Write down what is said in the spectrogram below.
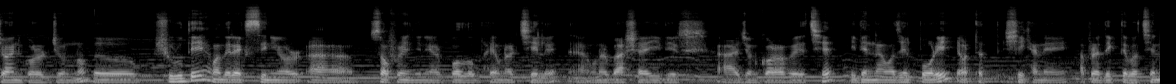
জয়েন করার জন্য। তো শুরুতেই আমাদের এক সিনিয়র সফটওয়্যার ইঞ্জিনিয়ার পল্লব ভাই, ওনার ছেলে ওনার বাসায় ঈদের আয়োজন করা হয়েছে। ঈদের নামাজের পরে অর্থাৎ সেখানে আপনারা দেখতে পাচ্ছেন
